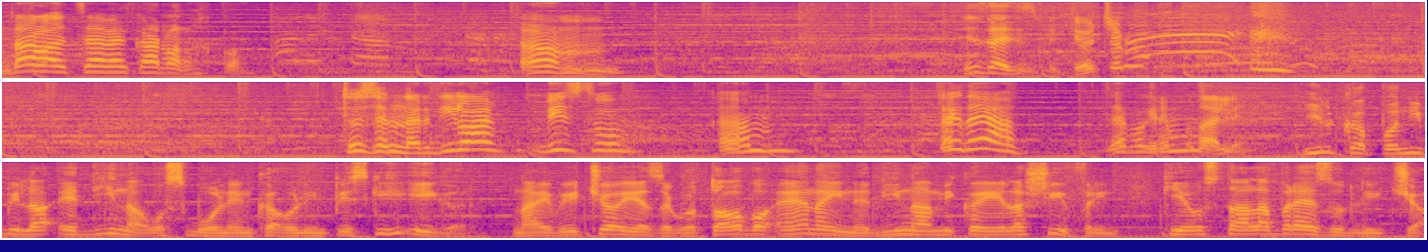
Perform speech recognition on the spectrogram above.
dala od sebe kar lahko. Um, zdaj se spet očem. To sem naredila, v bistvu. Um, tako da ja, zdaj pa gremo dalje. Ilka pa ni bila edina osvoljenka olimpijskih iger. Največja je zagotovo ena in edina Mikaela Šifrin, ki je ostala brez odličja.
